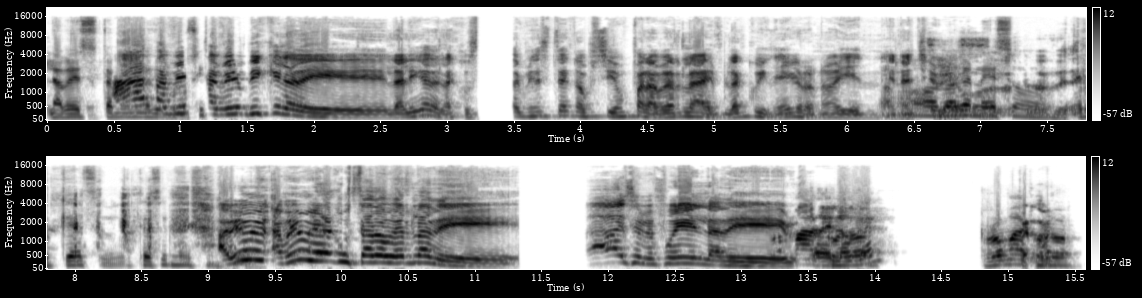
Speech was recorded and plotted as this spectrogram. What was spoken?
la ves también. Ah, también, borrosita. también vi que la de la Liga de la Justicia también está en opción para verla en blanco y negro, ¿no? Ahí en, en No, HBO. no hagan eso. ¿Por qué, hacen, por qué hacen eso? A mí, me- a mí me hubiera gustado ver la de. Ay, se me fue la de. ¿La de color. Logan? Roma a ¿Perdón? color.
